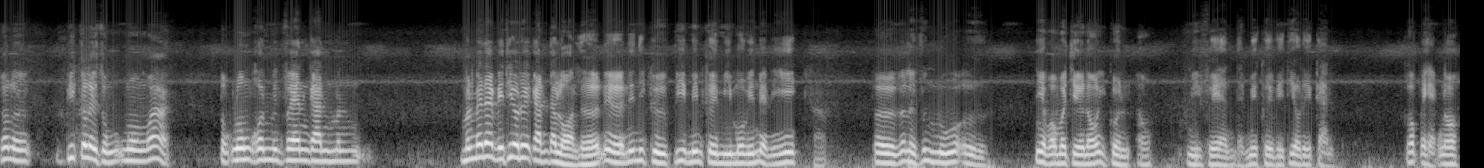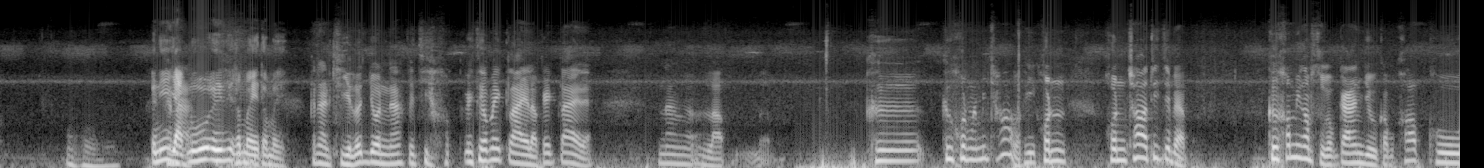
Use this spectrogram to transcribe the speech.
ก็เลยพี่ก็เลยสงงงว่า ตกลงคนเป็นแฟนกันมัน มันไม่ได้ไปเที่ยวด้วยกันตลอดเลยเออนี่นี่คือพี่ไม่เคยมีโมเมนต์แบบนี้ครับเออ ก็เลยเพิ่งรู้ว่าเออ เนี่ยพอมาเจอน้องอีกคน เอามีแฟนแต่ไม่เคยไปเที่ยวด้วยกัน ก็แปลกเนาะโอ้โหอันนี้ขนาดอยากรู้เอ้ยนี่ทำไมทำไมข นาดขี่รถยนต์นะไปเที่ยวไปเที่ยวไม่ไกลหรอกใกล้ๆเลยนั่งหลับแบบคือคือคนมันไม่ชอบอะพี่คนคนชอบที่จะแบบ คือเขามีความสุขกับการอยู่กับครอบครัว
